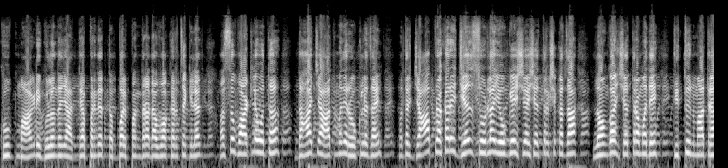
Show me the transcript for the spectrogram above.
खूप महागडी गोलंदाजी अद्यापर्यंत तब्बल पंधरा धावा खर्च केल्यात. असं वाटलं होतं दहाच्या आतमध्ये रोखलं जाईल. मात्र ज्या प्रकारे जेल सोडला योगेश या क्षेत्रक्षकाचा लॉंगॉन क्षेत्रामध्ये तिथून मात्र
